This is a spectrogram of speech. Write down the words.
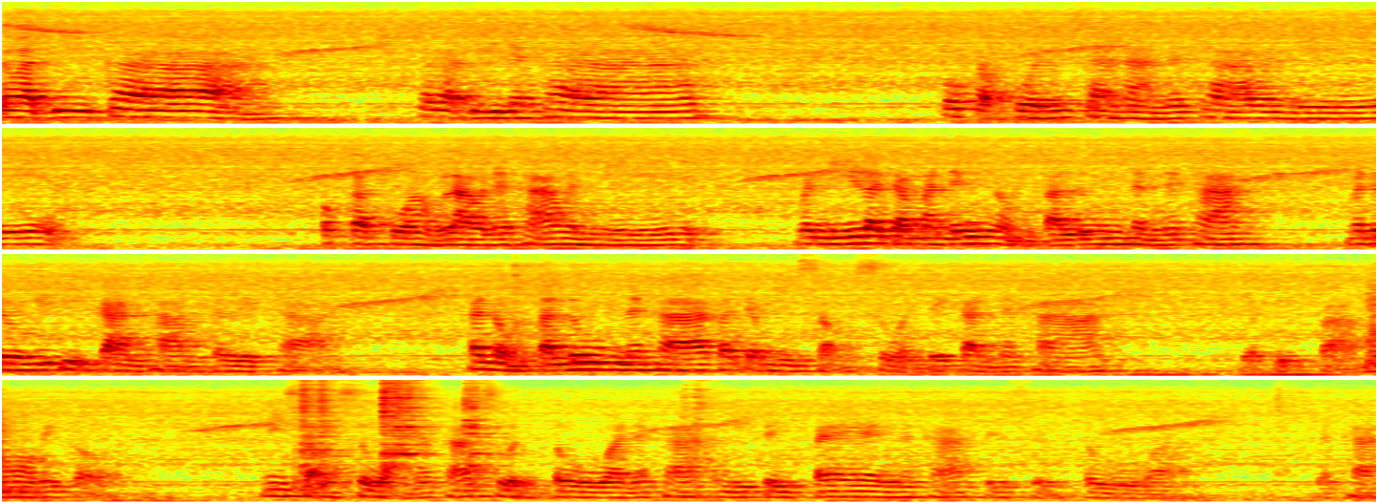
สวัสดีค่ะ สวัสดีนะคะ พบกับครัวนิชานันนะคะ วันนี้ พบกับครัวของเรานะคะ วันนี้ วันนี้เราจะมานึ่งขนมตะลุ่มกันนะคะ มาดูวิธีการทำกันเลยค่ะ ขนมตะลุ่มนะคะ ก็จะมีสองส่วนด้วยกันนะคะ เดี๋ยวปิดฝาหม้อไว้ก่อน มีสองส่วนนะคะ ส่วนตัวนะคะ อันนี้เป็นแป้งนะคะ เป็นส่วนตัวนะคะ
